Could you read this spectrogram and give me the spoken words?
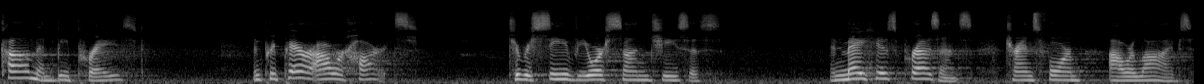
come and be praised and prepare our hearts to receive your Son, Jesus. And may his presence transform our lives.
